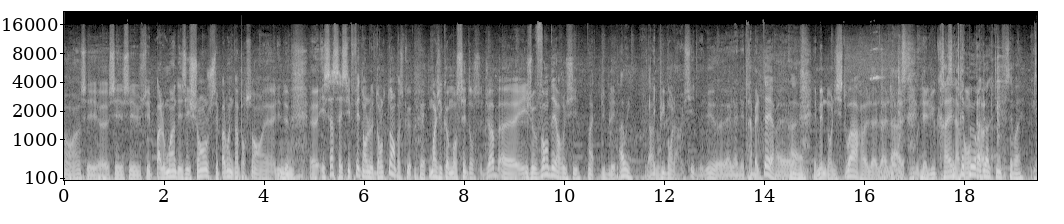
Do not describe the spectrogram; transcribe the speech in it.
hein. C'est, euh, c'est, pas loin des échanges, c'est pas loin de 20%. euh, les deux. Mhm. Euh, et ça, ça s'est fait dans le, dans le temps parce que moi, j'ai commencé dans ce job et je vendais en Russie Ouais. Du blé. Ah oui. Et puis bon, la Russie est devenue, euh, elle a des très belles terres. euh, Ouais. Et même dans l'histoire, euh, l'Ukraine C'est très avant- peu radioactif, c'est vrai. euh,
